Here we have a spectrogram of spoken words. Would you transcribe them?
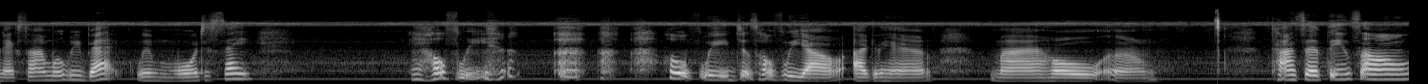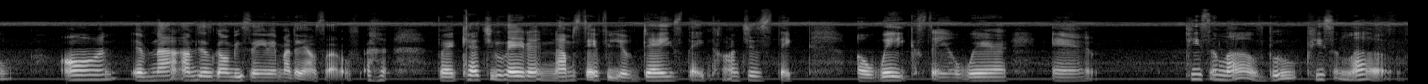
next time we'll be back with more to say. And hopefully, hopefully, just hopefully, y'all, I can have my whole um, concept theme song on. If not, I'm just going to be singing it my damn self. but catch you later. Namaste for your day. Stay conscious, stay awake, stay aware, and peace and love, boo. Peace and love.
